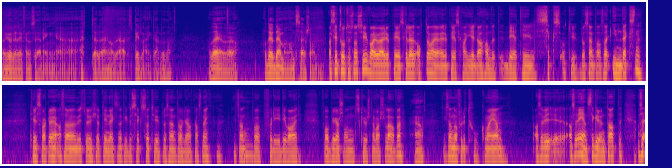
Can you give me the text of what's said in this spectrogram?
Da gjorde refinansiering eh, etter det av de her spillene gikk til helvete. Og det er jo og det er jo det man anser som Altså I 2007 var jo europeisk, eller 8 var jo europeisk high yield. Da handlet det til 26% altså indeksen. Tilsvarte, altså Hvis du kjøpte indeksen, så fikk du 26 årlig avkastning. Ikke sant? Mm. På, fordi de var, for obligasjonskursene var så lave. Ja. Ikke sant? Nå får du 2,1. Altså, vi, altså Den eneste grunnen til at altså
